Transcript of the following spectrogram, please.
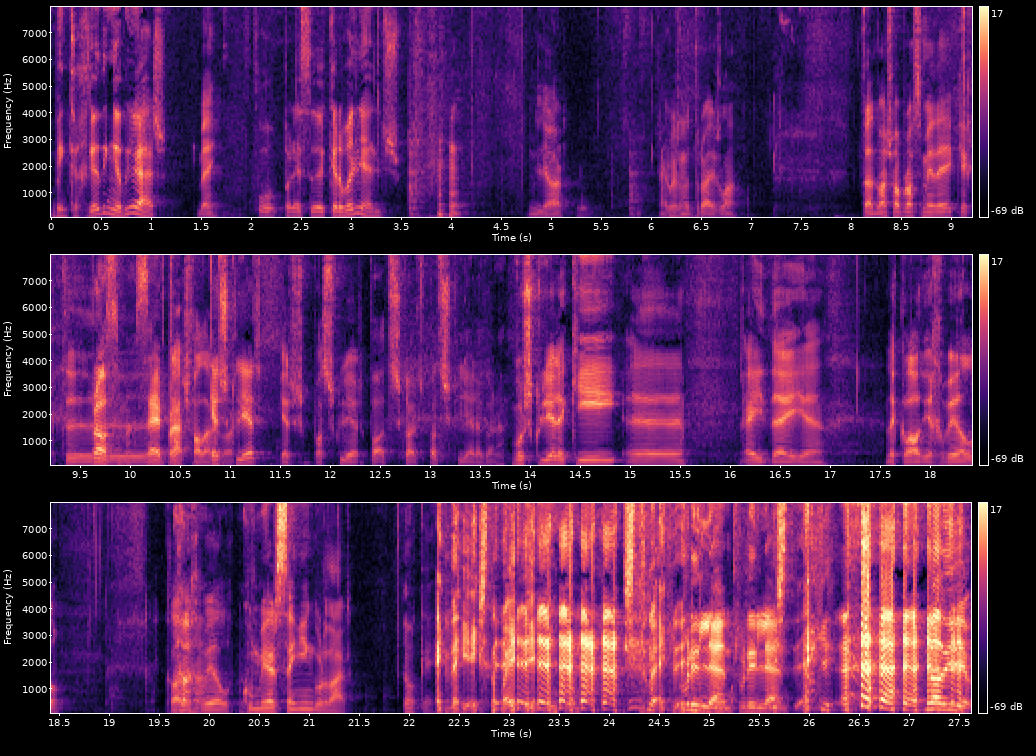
Bem carregadinha de gás. Bem, Pô, parece a carvalhelhos. melhor. Águas naturais lá. Portanto, vamos para a próxima ideia. O que é que te Próxima, certo? Queres agora? escolher? Queres, posso escolher. Podes escolher, podes escolher agora. Vou escolher aqui eh, a ideia da Cláudia Rebelo. Cláudia Rebelo, comer sem engordar. Ok. A ideia, isto não é ideia. Isto não é ideia Brilhante, nenhuma. brilhante. Isto é- Não diria,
